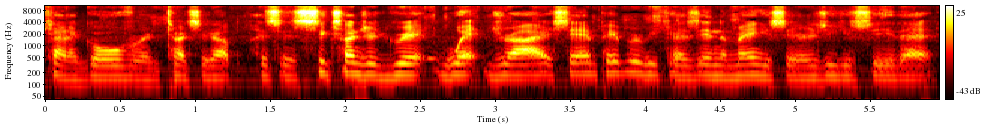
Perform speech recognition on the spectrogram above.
kind of go over and touch it up. This is 600 grit wet dry sandpaper because in the manga series you can see that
